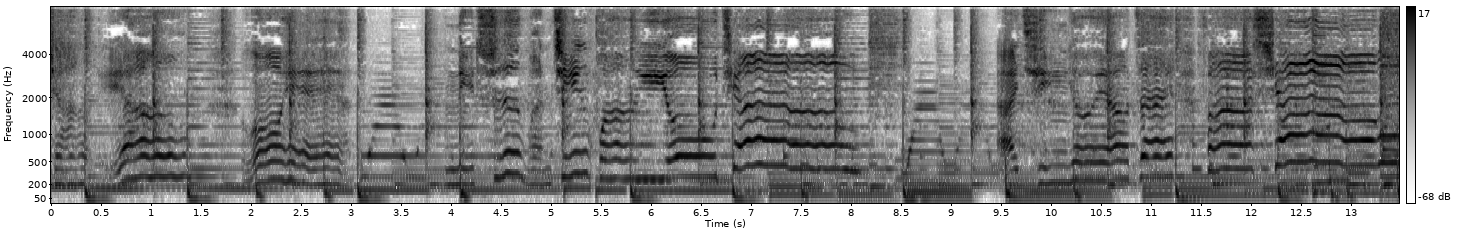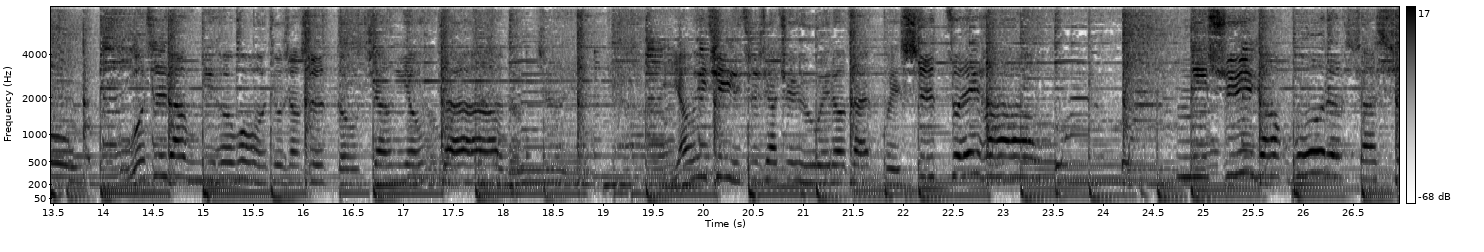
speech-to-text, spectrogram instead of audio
想要，哦耶，你吃完金黄油条，爱情又要再发酵。我知道你和我就像是豆浆油条。要一起吃下去，味道才会是最好。你需要我的傻笑，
